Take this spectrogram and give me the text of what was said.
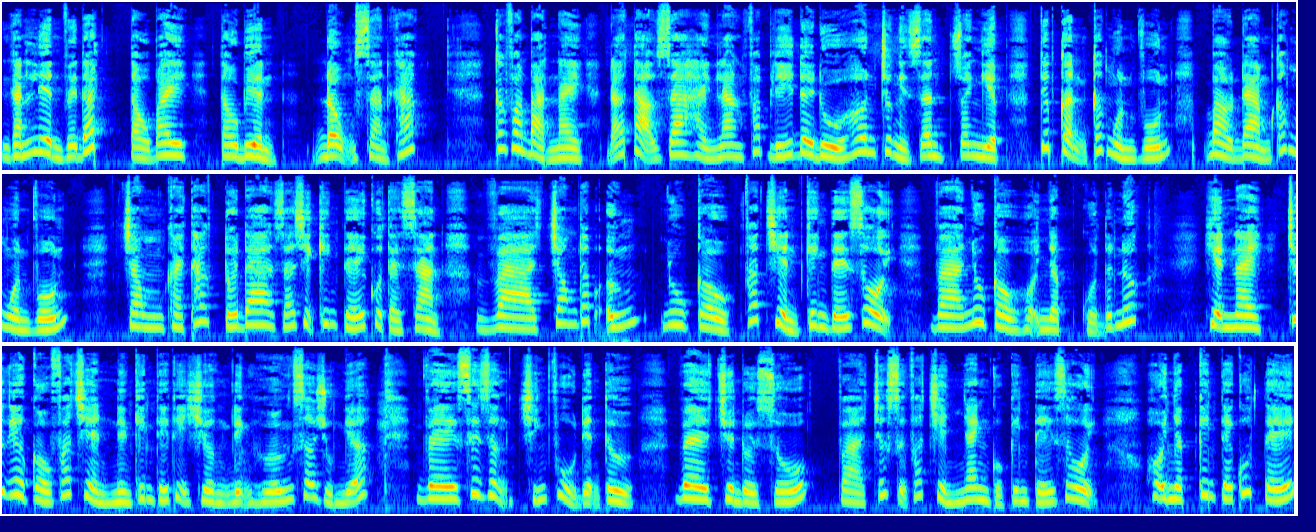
gắn liền với đất, tàu bay, tàu biển, động sản khác. Các văn bản này đã tạo ra hành lang pháp lý đầy đủ hơn cho người dân, doanh nghiệp tiếp cận các nguồn vốn, bảo đảm các nguồn vốn trong khai thác tối đa giá trị kinh tế của tài sản và trong đáp ứng nhu cầu phát triển kinh tế xã hội và nhu cầu hội nhập của đất nước. Hiện nay, trước yêu cầu phát triển nền kinh tế thị trường định hướng xã chủ nghĩa, về xây dựng chính phủ điện tử, về chuyển đổi số và trước sự phát triển nhanh của kinh tế xã hội, hội nhập kinh tế quốc tế,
